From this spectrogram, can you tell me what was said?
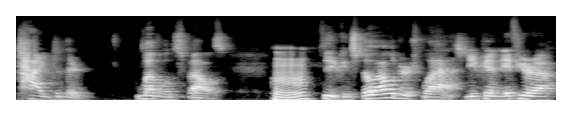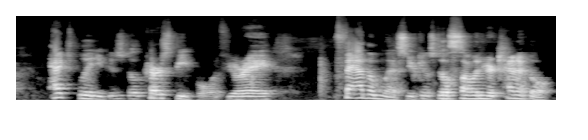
tied to their leveled spells. hmm So you can still Eldritch Blast. You can, if you're a Hexblade, you can still curse people. If you're a Fathomless, you can still summon your tentacle.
